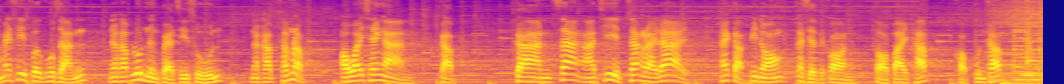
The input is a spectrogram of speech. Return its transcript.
แมสซี่เฟอร์กูสันนะครับรุ่น 1840นะครับสำหรับเอาไว้ใช้งานกับการสร้างอาชีพสร้างรายได้ให้กับพี่น้องเกษตรกรต่อไปครับ ขอบคุณครับ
